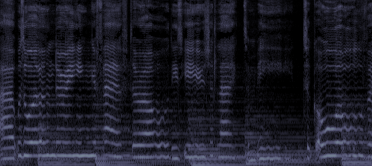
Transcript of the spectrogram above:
I was wondering if after all these years you'd like to meet to go over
